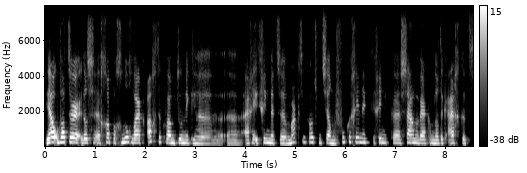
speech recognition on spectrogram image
Ja, wat er, dat is uh, grappig genoeg, waar ik achter kwam toen ik, uh, uh, eigenlijk, ik ging met de marketingcoach, met Selma Voeken, ging ik, ging ik samenwerken, omdat ik eigenlijk het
